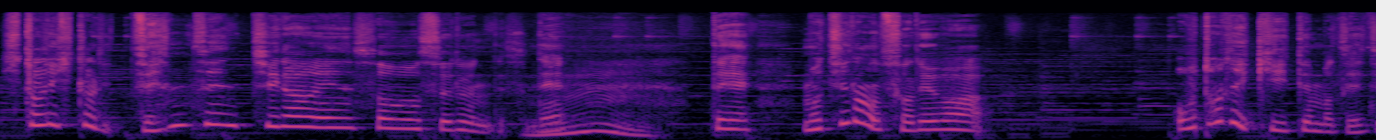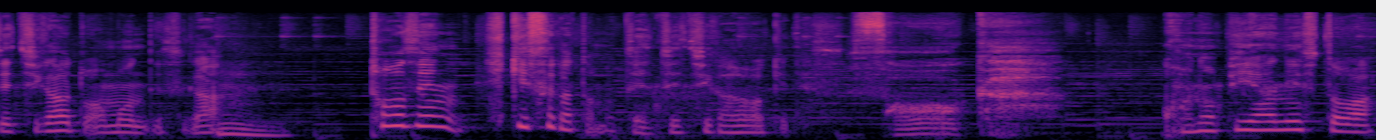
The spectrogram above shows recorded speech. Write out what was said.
一人一人全然違う演奏をするんですね。うん。でもちろんそれは音で聞いても全然違うとは思うんですが、うん当然弾き姿も全然違うわけです。そうか。このピアニストは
